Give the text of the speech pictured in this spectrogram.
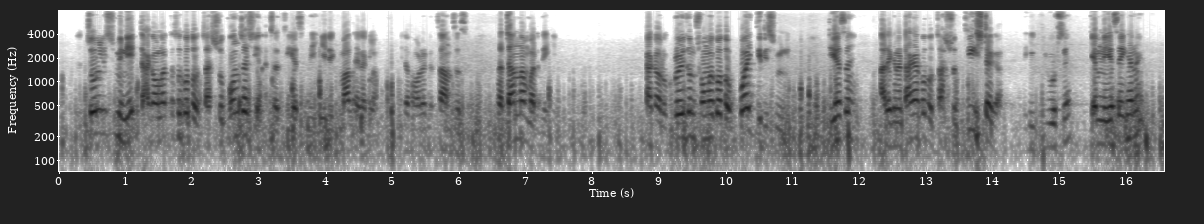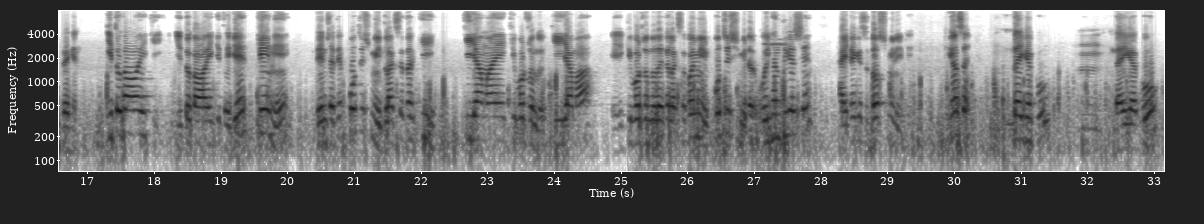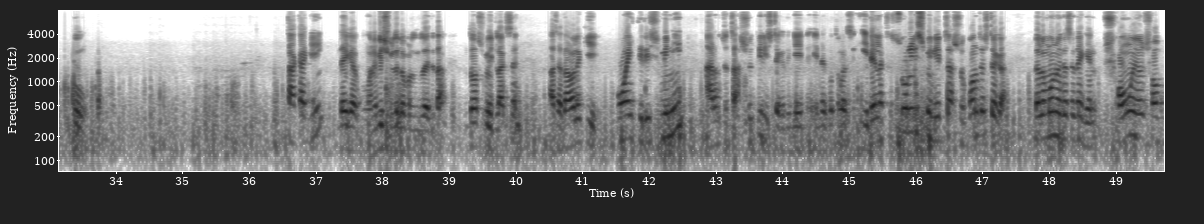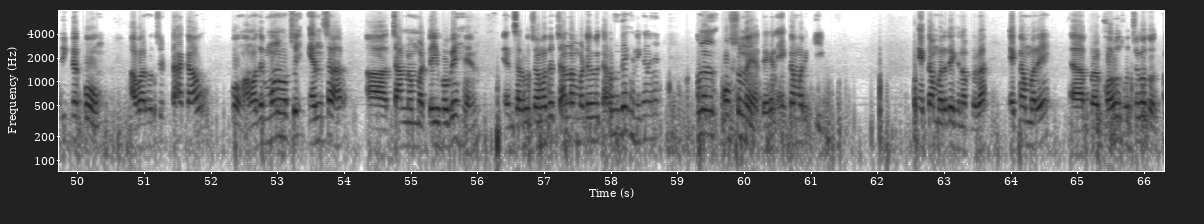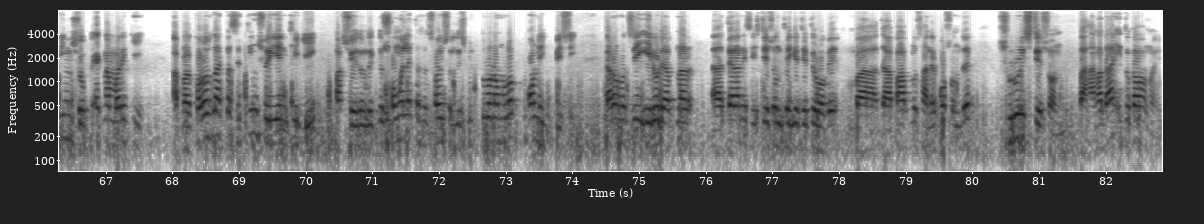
40 মিনিট, টাকাও লাগতেছে কত? 450 yen আচ্ছা ঠিক আছে, দেখি, এটা মাথায় রাখলাম। এটা হওয়ার একটা চান্স আছে। চার নাম্বারে দেখি। কাকারও প্রয়োজন সময় কত? 35 মিনিট। ঠিক আছে? আর এখানে টাকা কত? 430 টাকা। দেখি কি করছে কেমনে গেছে এখানে? দেখেন ইতোকাওয়াইকি ইতোকাওয়াইকি থেকে ট্রেনে দেন সাথে 25 মিনিট লাগছে তার কি? কিয়ামায় কি পর্যন্ত? কিয়ামা এই কি পর্যন্ত যাইতে লাগছে? কয় মিনিট? 25 মিটার ওইখান থেকে সে হাইটে গেছে 10 মিনিটে। ঠিক আছে? দাইগাকু উম, দাইগাকু কু। তাকাগি দাইগাকু মানে বিশ্ববিদ্যালয় পর্যন্ত যাইতে তার 10 মিনিট লাগছে। আচ্ছা তাহলে কি 35 মিনিট আর হচ্ছে 430 টাকা? থেকে এটা- কত লাগছে? এটা লাগছে 40 মিনিট 450 টাকা। তাহলে মনে হইতেছে দেখেন সময়ও সব দিকটা কম আবার হচ্ছে টাকাও কম। আমাদের মনে হচ্ছে অ্যানসার চার নাম্বারটাই হবে হ্যাঁ। অ্যানসার হচ্ছে আমাদের চার নাম্বারটাই হবে। কারণ দেখেন এখানে কোনো অপশন নাই দেখেন এক নাম্বারে কি? এক নম্বরে দেখেন আপনারা, এক নম্বরে আপনার খরচ হচ্ছে কত? তিনশো, এক নম্বরে কি? আপনার খরচ লাগতেছে তিনশো ইয়েন ঠিকই, পাঁচশো ইয়েন কিন্তু সময় লাগতেছে ছয়চল্লিশ মিনিট, তুলনামূলক অনেক বেশি। কারণ হচ্ছে এই রোডে আপনার তেরানিসি স্টেশন থেকে যেতে হবে, বা যা পাবলো সানের পছন্দের শুরুর স্টেশন, বা হানাদা ইতোকাওয়া নয়।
